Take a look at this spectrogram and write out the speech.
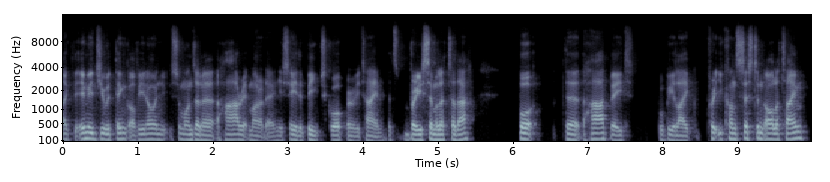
like the image you would think of, you know, when someone's on a, a heart rate monitor and you see the beeps go up every time, it's very similar to that. But the, the heartbeat will be like pretty consistent all the time.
